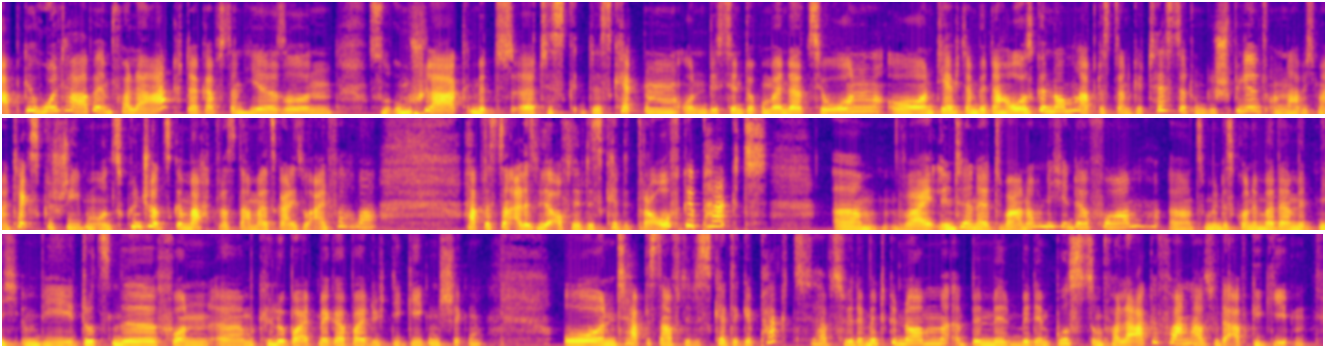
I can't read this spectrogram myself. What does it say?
abgeholt habe im Verlag. Da gab es dann hier so einen so Umschlag mit äh, Dis Disketten und ein bisschen Dokumentation und die habe ich dann mit nach Hause genommen, habe das dann getestet und gespielt und dann habe ich meinen Text geschrieben und Screenshots gemacht, was damals gar nicht so einfach war. Habe das dann alles wieder auf eine Diskette draufgepackt, ähm, weil Internet war noch nicht in der Form. Äh, zumindest konnte man damit nicht irgendwie Dutzende von ähm, Kilobyte, Megabyte durch die Gegend schicken und habe das dann auf die Diskette gepackt, habe es wieder mitgenommen, bin mit, mit, dem Bus zum Verlag gefahren, habe es wieder abgegeben.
